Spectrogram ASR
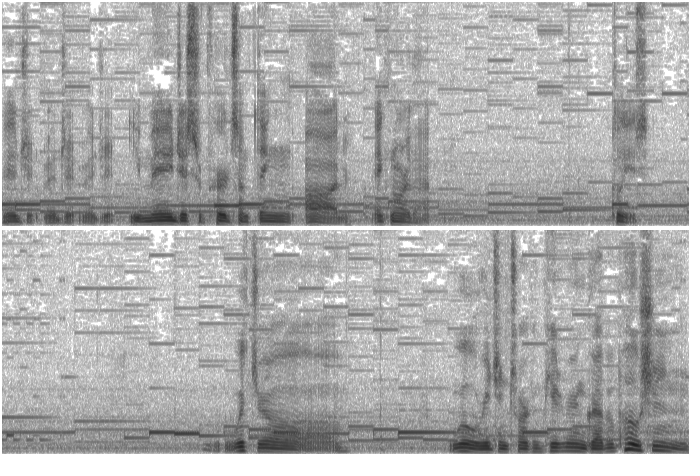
Midget, midget, midget. You may just have heard something odd. Ignore that. Please. Withdraw. We'll reach into our computer and grab a potion.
